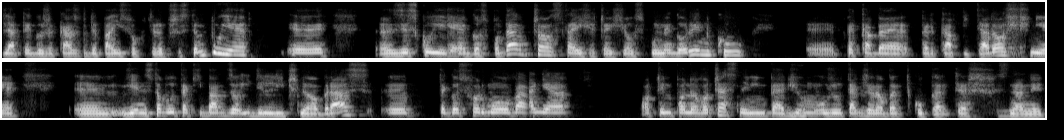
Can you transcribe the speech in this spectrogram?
dlatego że każde państwo, które przystępuje zyskuje gospodarczo, staje się częścią wspólnego rynku, PKB per capita rośnie, więc to był taki bardzo idylliczny obraz. Tego sformułowania o tym ponowoczesnym imperium użył także Robert Cooper, też znany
